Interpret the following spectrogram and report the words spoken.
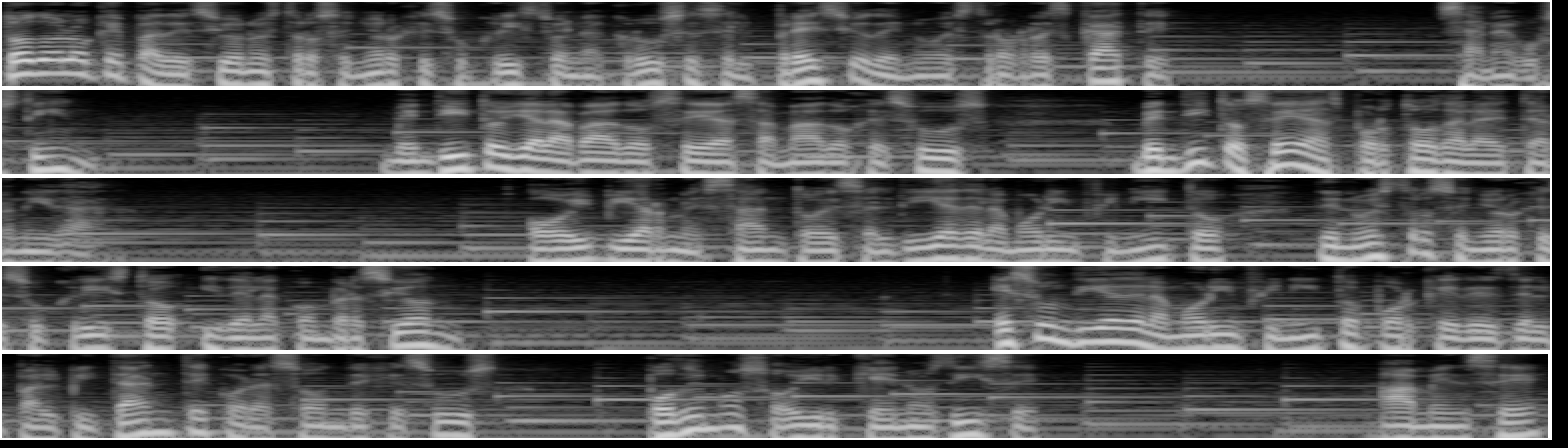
Todo lo que padeció nuestro Señor Jesucristo en la cruz es el precio de nuestro rescate. San Agustín. Bendito y alabado seas, amado Jesús, bendito seas por toda la eternidad. Hoy, Viernes Santo, es el día del amor infinito de nuestro Señor Jesucristo y de la conversión. Es un día del amor infinito porque desde el palpitante corazón de Jesús podemos oír que nos dice, ámense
